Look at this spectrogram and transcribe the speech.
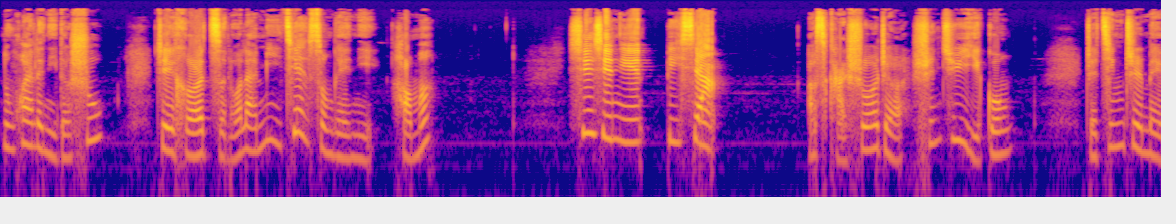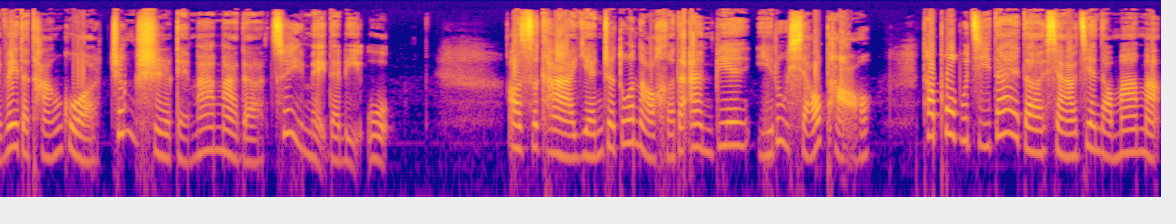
弄坏了你的书。这盒紫罗兰蜜饯送给你，好吗？谢谢您，陛下。奥斯卡说着，深鞠一躬。这精致美味的糖果正是给妈妈的最美的礼物。奥斯卡沿着多瑙河的岸边一路小跑，他迫不及待地想要见到妈妈。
